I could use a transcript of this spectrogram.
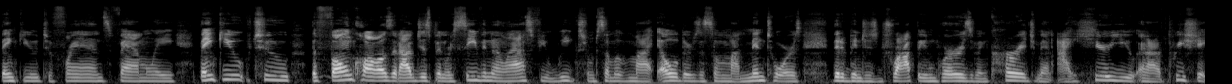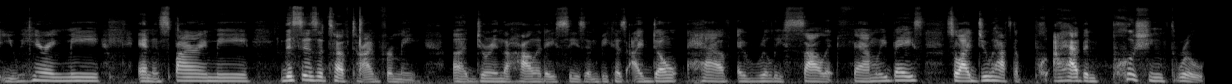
Thank you to friends, family. Thank you to the phone calls that I've just been receiving in the last few weeks from some of my elders and some of my mentors that have been just dropping words of encouragement. I hear you and I appreciate you hearing me and inspiring me. This is a tough time for me uh, during the holiday season because I don't have a really solid family base. So I do have to, pu- I have been pushing through.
